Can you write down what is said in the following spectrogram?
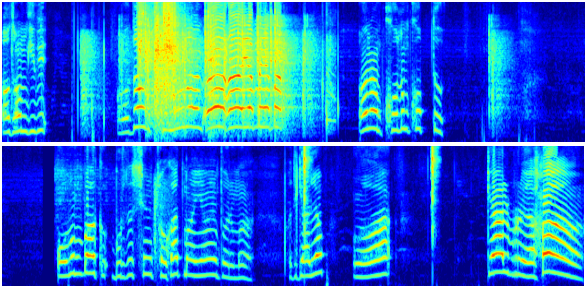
Adam gibi adamsın ulan. Aa, aa yapma yapma. Anam kolum koptu. Oğlum bak burada seni tokat manyağı yaparım ha. Hadi gel yap. Aa. Gel buraya ha.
